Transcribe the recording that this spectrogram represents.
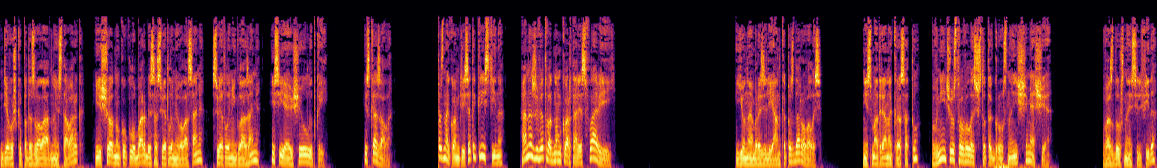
Девушка подозвала одну из товарок, еще одну куклу Барби со светлыми волосами, светлыми глазами и сияющей улыбкой, и сказала, «Познакомьтесь, это Кристина. Она живет в одном квартале с Флавией». Юная бразильянка поздоровалась. Несмотря на красоту, в ней чувствовалось что-то грустное и щемящее. Воздушная сельфида,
